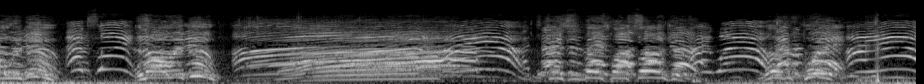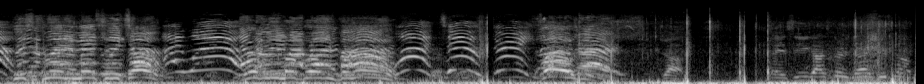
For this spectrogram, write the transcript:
All we do! Excellent! And all we do! Ah! Texas baseball soldier! I will! Never quit! I am! Disciplined and mentally tough! I will! Never leave my brothers behind! One, two, three! Soldiers! Good job. Hey, see you guys Thursday. All right, good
